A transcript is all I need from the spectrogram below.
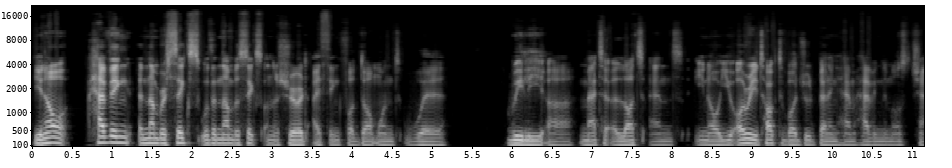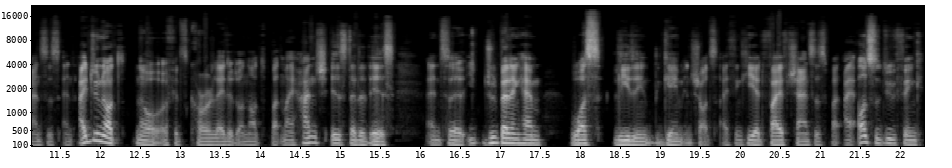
you know, having a number six with a number six on the shirt, I think for Dortmund will really uh, matter a lot. And you know, you already talked about Jude Bellingham having the most chances, and I do not know if it's correlated or not, but my hunch is that it is. And uh, Jude Bellingham was leading the game in shots. I think he had five chances, but I also do think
